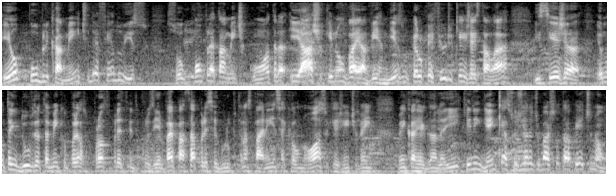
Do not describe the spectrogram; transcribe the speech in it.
Eu publicamente defendo isso. Sou completamente contra e acho que não vai haver mesmo, pelo perfil de quem já está lá, e seja, eu não tenho dúvida também que o pró- próximo presidente do Cruzeiro vai passar por esse grupo Transparência, que é o nosso, que a gente vem, vem carregando aí, que ninguém quer sujeira debaixo do tapete, não.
